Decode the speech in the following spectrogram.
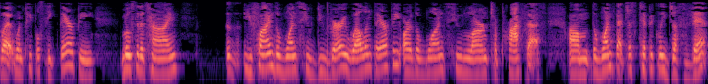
but when people seek therapy, most of the time, you find the ones who do very well in therapy are the ones who learn to process um, the ones that just typically just vent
